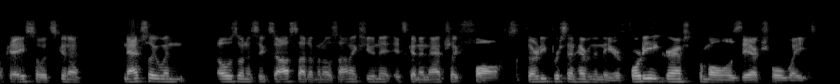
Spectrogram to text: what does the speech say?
Okay, so it's gonna naturally when ozone is exhausted out of an ozonics unit, it's going to naturally fall. It's 30% heavier than the air. 48 grams per mole is the actual weight,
